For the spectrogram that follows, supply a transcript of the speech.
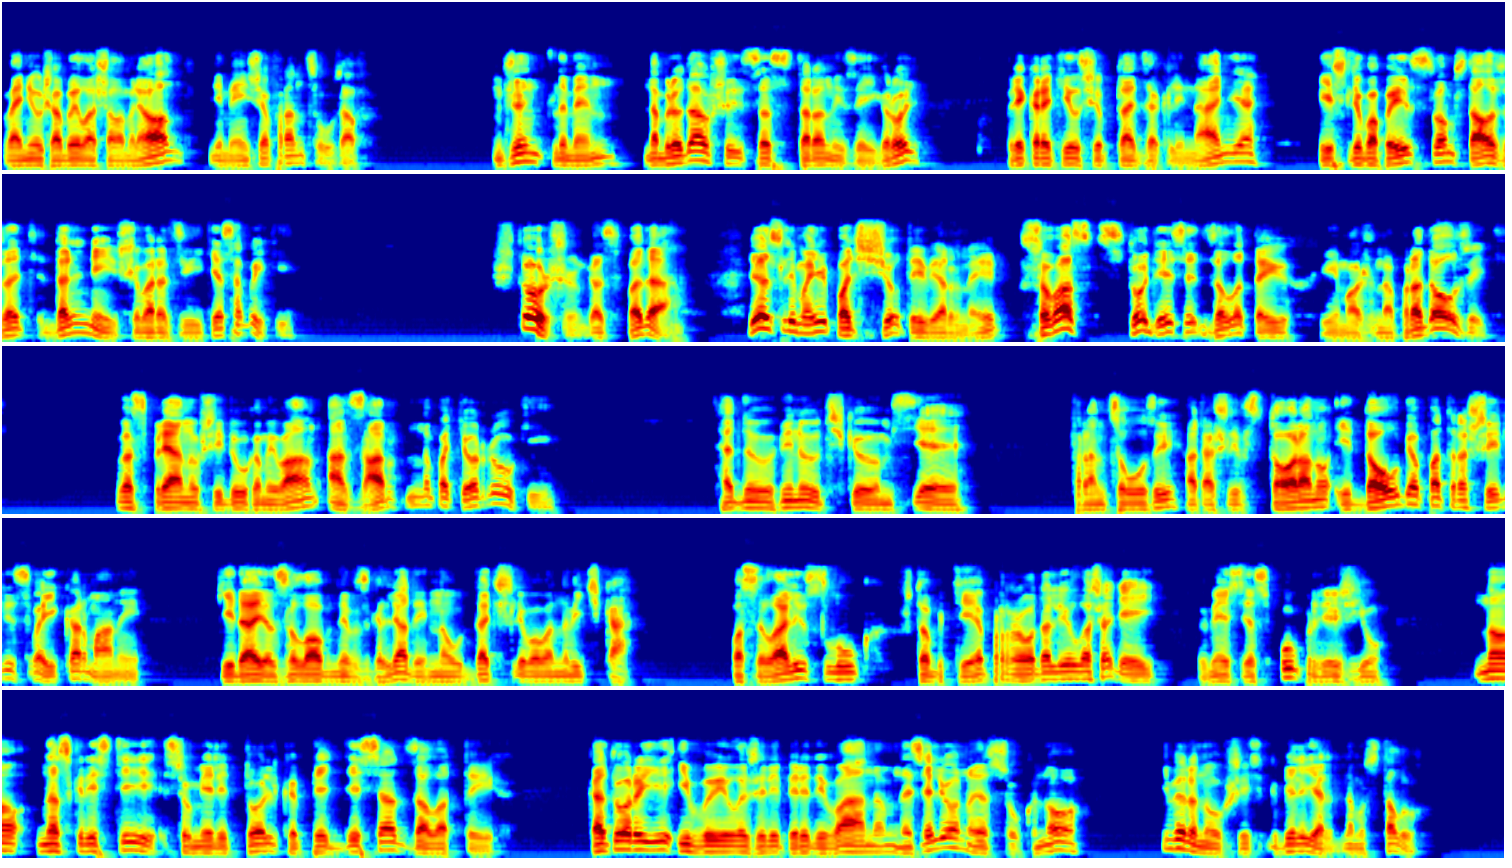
Ванюша был ошеломлен не меньше французов. Джентльмен, наблюдавший со стороны за игрой, прекратил шептать заклинания и с любопытством стал ждать дальнейшего развития событий. — Что ж, господа, если мои подсчеты верны, с вас сто десять золотых, и можно продолжить. Воспрянувший духом Иван азартно потер руки. — Одну минуточку, мсье. Французы отошли в сторону и долго потрошили свои карманы, кидая злобные взгляды на удачливого новичка. Посылали слуг, чтобы те продали лошадей вместе с упряжью но наскрести сумели только пятьдесят золотых, которые и выложили перед Иваном на зеленое сукно, вернувшись к бильярдному столу.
